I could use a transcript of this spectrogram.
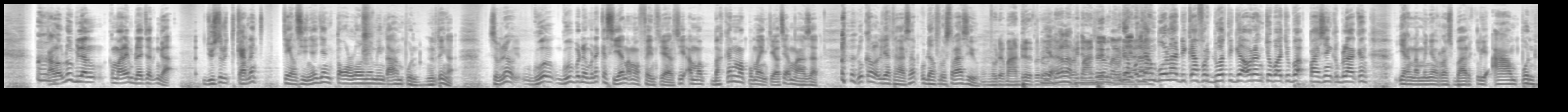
Kalau lu bilang kemarin belajar enggak, justru karena Chelsea-nya aja yang tololnya minta ampun, ngerti nggak? Sebenarnya gue gue bener-bener kesian sama fans Chelsea, sama bahkan sama pemain Chelsea sama Hazard. Lu kalau lihat Hazard udah frustrasi. udah Madrid udah Iya, udah lah, pindah Madrid musim itu Madrid. Udah pegang bola di cover 2 3 orang coba-coba passing ke belakang. Yang namanya Ross Barkley ampun.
